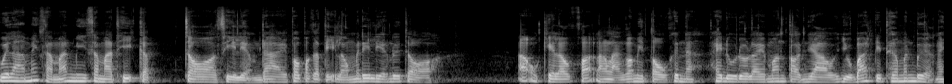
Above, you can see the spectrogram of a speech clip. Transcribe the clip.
เวลาไม่สามารถมีสมาธิกับจอสี่เหลี่ยมได้เพราะปกติเราไม่ได้เลี้ยงด้วยจอ อะโอเคเราก็หลังๆก็มีโตขึ้นนะ ให้ดูโดราเอมอนตอนยาวอยู่บ้านปิดเทอมมันเบื่อไง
